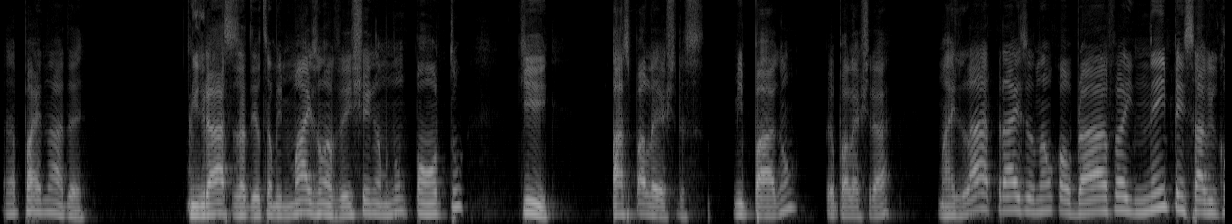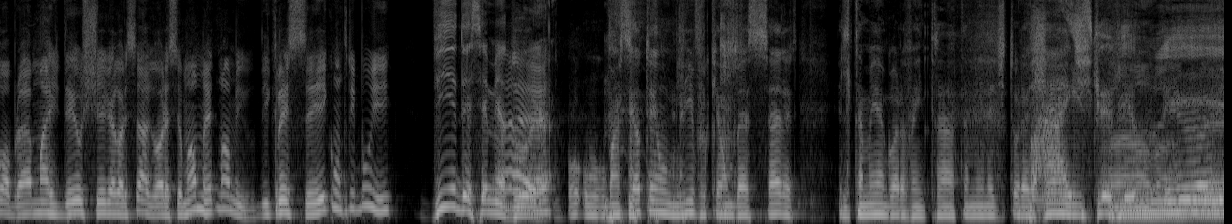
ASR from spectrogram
Rapaz, nada. É. E graças a Deus também, mais uma vez, chegamos num ponto que as palestras me pagam para eu palestrar, mas lá atrás eu não cobrava e nem pensava em cobrar, mas Deus chega agora, isso é agora, esse é o momento, meu amigo, de crescer e contribuir. Vida é semeadura. O, o Marcel tem um livro que é um best-seller. Ele também agora vai entrar também na editora Vai Gente. escrever um E livro.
